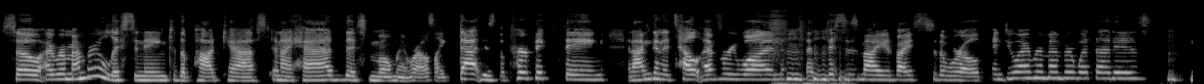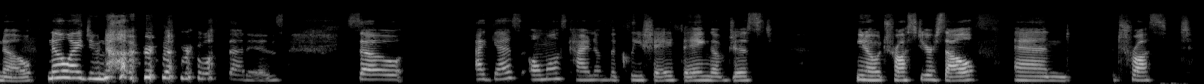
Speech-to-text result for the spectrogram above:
So I remember listening to the podcast and I had this moment where I was like, that is the perfect thing. And I'm going to tell everyone that this is my advice to the world. And do I remember what that is? No, no, I do not remember what that is. So I guess almost kind of the cliche thing of just, you know, trust yourself and trust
